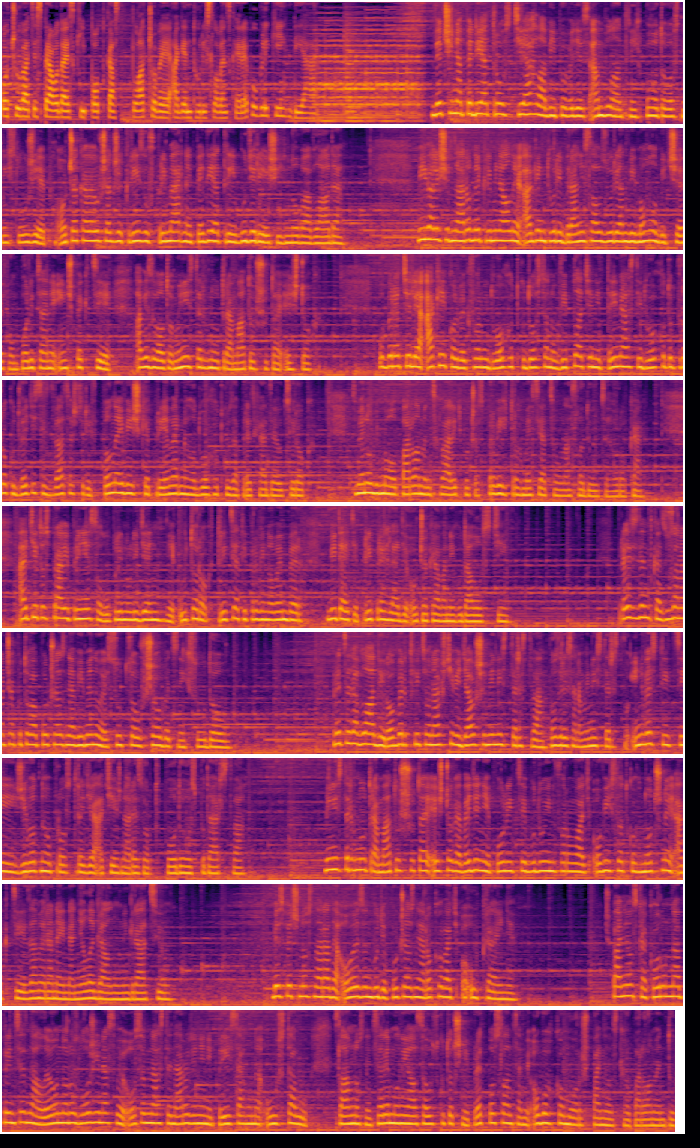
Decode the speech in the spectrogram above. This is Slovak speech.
Počúvate spravodajský podcast tlačovej agentúry Slovenskej republiky DR. Väčšina pediatrov stiahla výpovede z ambulantných pohotovostných služieb. Očakávajú však, že krízu v primárnej pediatrii bude riešiť nová vláda. Bývalý šéf Národnej kriminálnej agentúry Branislav Zurian by mohol byť šéfom policajnej inšpekcie, avizoval to minister vnútra Matúš Šutaj Eštok. Poberatelia akejkoľvek formy dôchodku dostanú vyplatený 13. dôchodok v roku 2024 v plnej výške priemerného dôchodku za predchádzajúci rok. Zmenu by mohol parlament schváliť počas prvých troch mesiacov nasledujúceho roka. Aj tieto správy priniesol uplynulý deň, je útorok 31. november. Vítajte pri prehľade očakávaných udalostí. Prezidentka Zuzana Čaputová počas dňa vymenuje sudcov všeobecných súdov. Predseda vlády Robert Fico navštívi ďalšie ministerstva. Pozrie sa na ministerstvo investícií, životného prostredia a tiež na rezort pôdohospodárstva. Minister vnútra Matúš Šutaj Eštok a vedenie polície budú informovať o výsledkoch nočnej akcie zameranej na nelegálnu migráciu. Bezpečnostná rada OSN bude počas dňa rokovať o Ukrajine. Španielská korunná princezna Leonor zloží na svoje 18. narodeniny prísahu na ústavu. Slávnostný ceremoniál sa uskutoční pred poslancami oboch komôr španielského parlamentu.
